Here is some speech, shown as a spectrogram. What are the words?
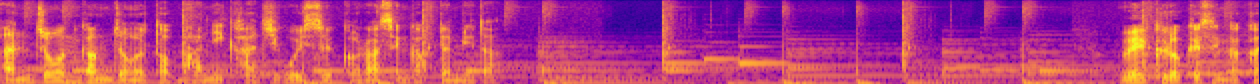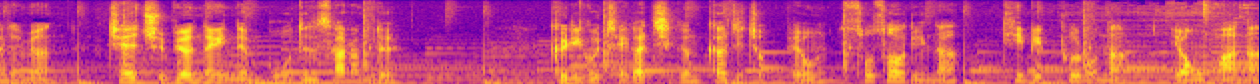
안 좋은 감정을 더 많이 가지고 있을 거라 생각됩니다. 왜 그렇게 생각하냐면 제 주변에 있는 모든 사람들 그리고 제가 지금까지 접해온 소설이나 TV 프로나 영화나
